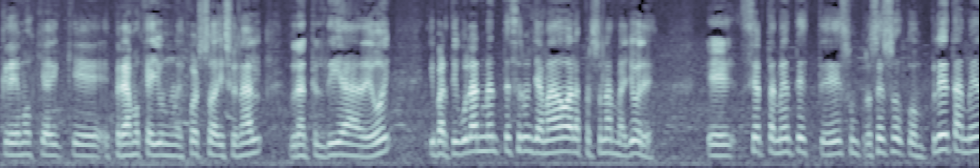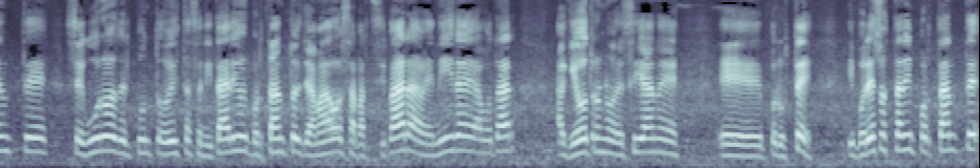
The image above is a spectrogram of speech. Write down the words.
Creemos que hay que, esperamos que haya un esfuerzo adicional durante el día de hoy y particularmente hacer un llamado a las personas mayores. Eh, ciertamente este es un proceso completamente seguro desde el punto de vista sanitario y por tanto el llamado es a participar, a venir a votar, a que otros nos decían por usted. Y por eso es tan importante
